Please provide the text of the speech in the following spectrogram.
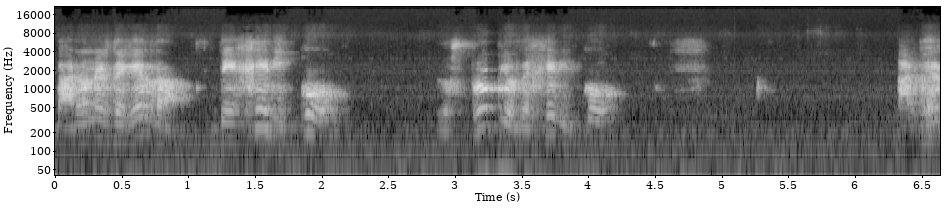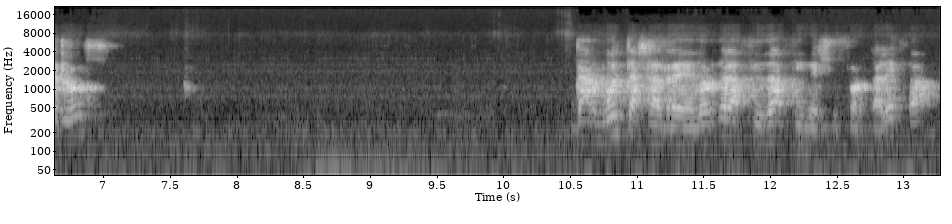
varones de guerra de Jericó, los propios de Jericó, al verlos, dar vueltas alrededor de la ciudad y de su fortaleza,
